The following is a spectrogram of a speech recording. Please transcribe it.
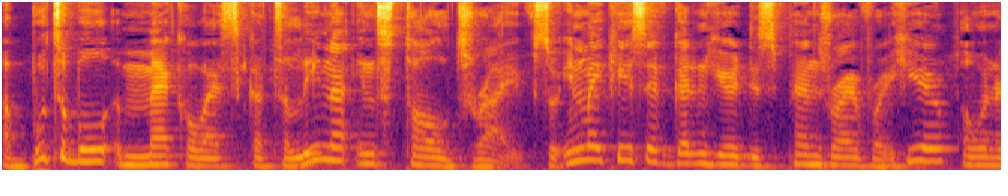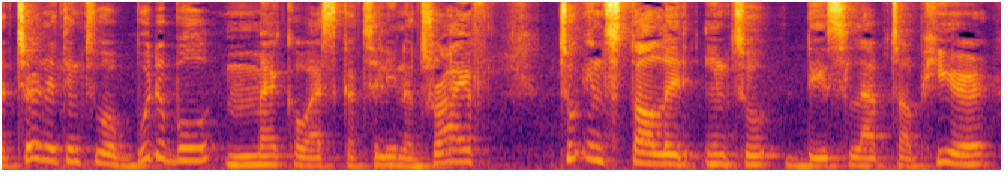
a bootable macOS Catalina install drive. So in my case I've gotten here this pen drive right here. I want to turn it into a bootable macOS Catalina drive to install it into this laptop here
